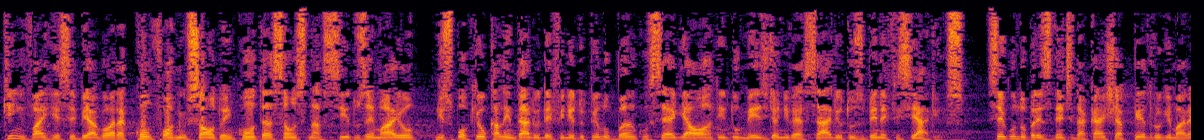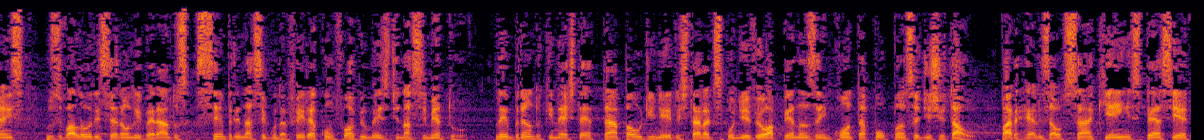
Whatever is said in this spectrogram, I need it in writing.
Quem vai receber agora, conforme o saldo em conta, são os nascidos em maio. Isso porque o calendário definido pelo banco segue a ordem do mês de aniversário dos beneficiários. Segundo o presidente da Caixa, Pedro Guimarães, os valores serão liberados sempre na segunda-feira, conforme o mês de nascimento. Lembrando que nesta etapa o dinheiro estará disponível apenas em conta poupança digital. Para realizar o saque em espécie,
